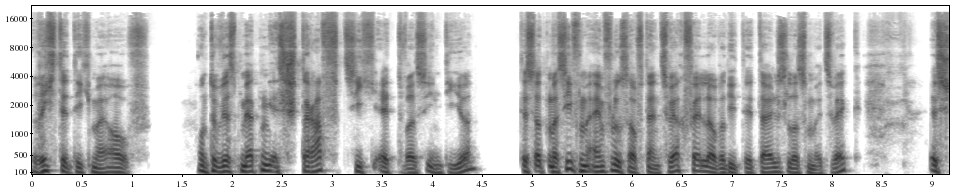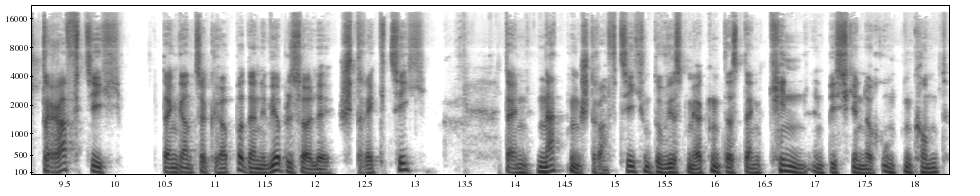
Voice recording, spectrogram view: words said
Richte dich mal auf. Und du wirst merken, es strafft sich etwas in dir. Das hat massiven Einfluss auf dein Zwerchfell, aber die Details lassen wir jetzt weg. Es strafft sich dein ganzer Körper, deine Wirbelsäule streckt sich, dein Nacken strafft sich und du wirst merken, dass dein Kinn ein bisschen nach unten kommt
